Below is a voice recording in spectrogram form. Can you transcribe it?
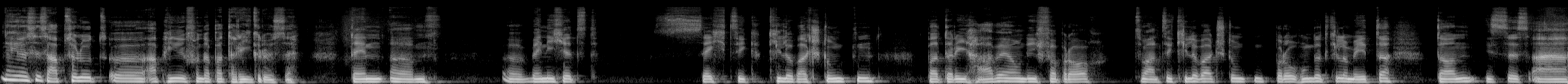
Naja, es ist absolut äh, abhängig von der Batteriegröße. Denn ähm, äh, wenn ich jetzt 60 Kilowattstunden Batterie habe und ich verbrauche 20 Kilowattstunden pro 100 Kilometer, dann ist es äh,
